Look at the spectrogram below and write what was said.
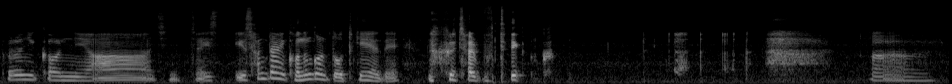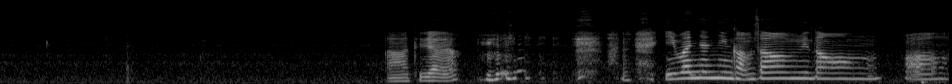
그러니까 언니 아 진짜 이, 이 상담이 거는 건 또 어떻게 해야 돼? 나 그걸 잘 못해갖고 아, 아 드려요? 이만년님 감사합니다. 아,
